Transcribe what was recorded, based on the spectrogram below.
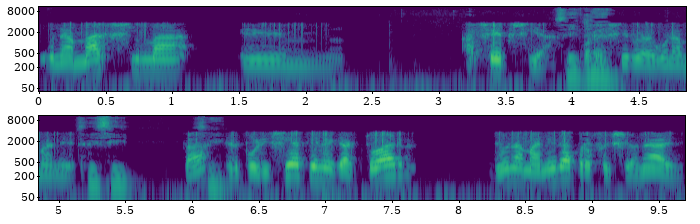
una máxima eh, asepsia, por decirlo de alguna manera. El policía tiene que actuar de una manera profesional.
